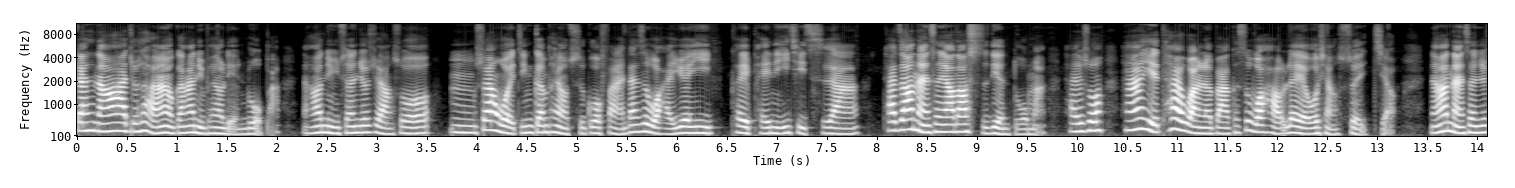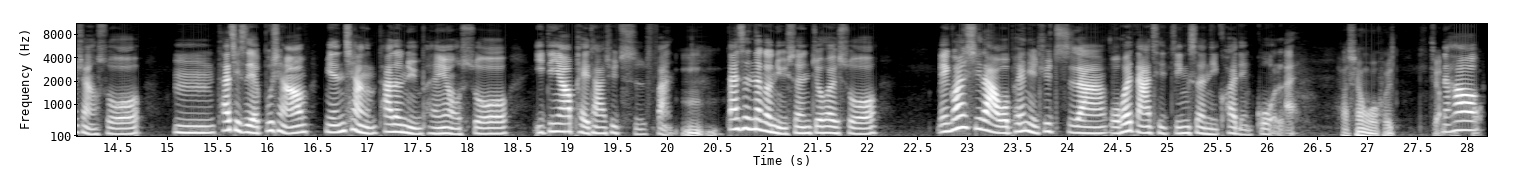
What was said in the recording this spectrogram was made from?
但是然后他就是好像有跟他女朋友联络吧，然后女生就想说，嗯，虽然我已经跟朋友吃过饭了，但是我还愿意可以陪你一起吃啊。他知道男生要到十点多嘛，他就说啊也太晚了吧，可是我好累哦，我想睡觉。然后男生就想说，嗯，他其实也不想要勉强他的女朋友说一定要陪他去吃饭，嗯，但是那个女生就会说，没关系啦，我陪你去吃啊，我会打起精神，你快点过来。好像我会讲的然后。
